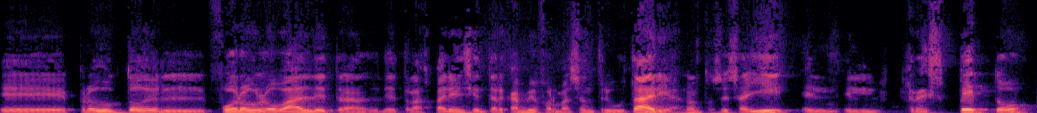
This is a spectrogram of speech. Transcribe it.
eh, producto del Foro Global de, Transparencia e Intercambio de Información Tributaria. Entonces, allí el, respeto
